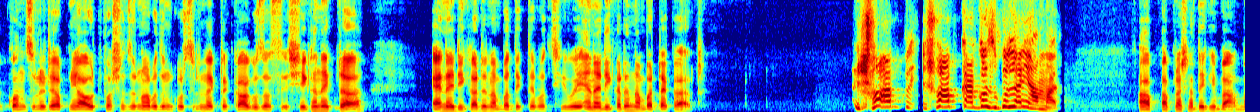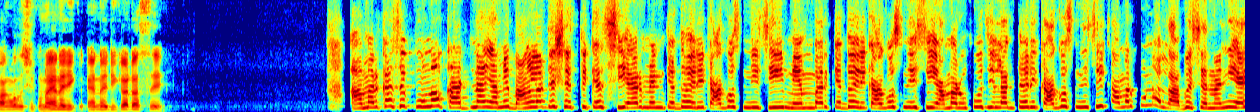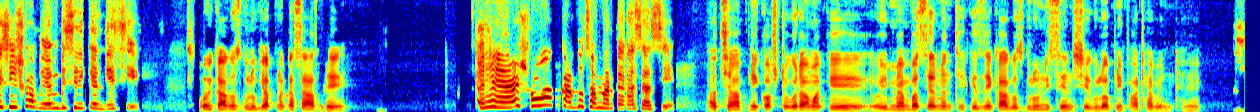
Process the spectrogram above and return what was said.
কনসুলেটে আপনি আউটপাসের জন্য আবেদন করছিলেন একটা কাগজ আছে। সেখানে একটা এনআইডি কার্ডের নাম্বার দেখতে পাচ্ছি। ওই এনআইডি কার্ডের নাম্বারটা কার? সব সব কাগজগুলাই আমার। আপনার সাথে কি বাংলাদেশে কোনো এনআইডি এনআইডি কার্ড আছে? আমার কাছে কোনো কার্ড নাই। আমি বাংলাদেশের থেকে চেয়ারম্যান কে ধরে কাগজ নিছি মেম্বার কে ধরে কাগজ নিছি আমার উপজেলা ধরে কাগজ নিছি আমার কোনো লাভ হয়েছে না। নিয়ে আসি সব এমবিসি কে দিছি। ওই কাগজগুলো কি আপনার কাছে আছে? হ্যাঁ সব কাগজ আমার কাছে আছে। আচ্ছা আপনি কষ্ট করে আমাকে ওই মেম্বার চেয়ারম্যান থেকে যে কাগজগুলো নিছেন সেগুলো আপনি পাঠাবেন হ্যাঁ?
